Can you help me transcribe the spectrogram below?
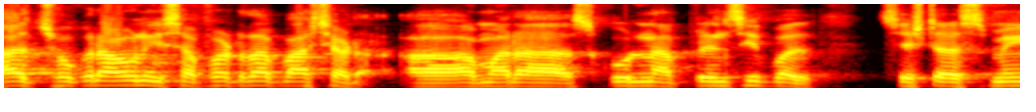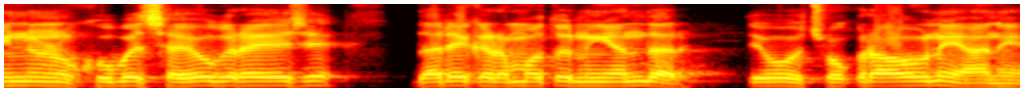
આ છોકરાઓની સફળતા પાછળ અમારા સ્કૂલના પ્રિન્સિપલ સિસ્ટર સ્મિનનો ખૂબ જ સહયોગ રહે છે. દરેક રમતોની અંદર તેઓ છોકરાઓને અને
